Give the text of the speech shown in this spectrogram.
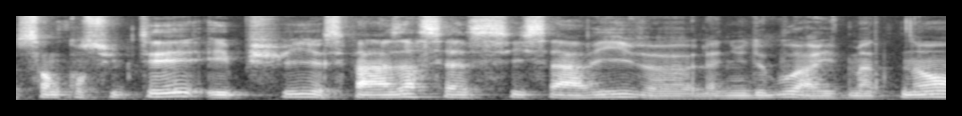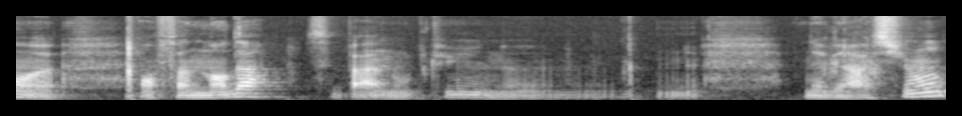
sans consulter et puis c'est pas un hasard si, ça arrive, la nuit debout arrive maintenant en fin de mandat. C'est pas non plus une, aberration.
